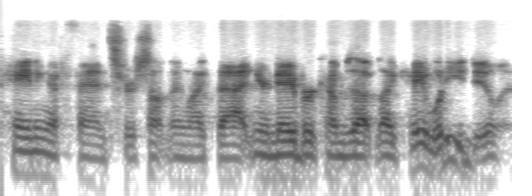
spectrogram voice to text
painting a fence or something like that and your neighbor comes up like hey what are you doing?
